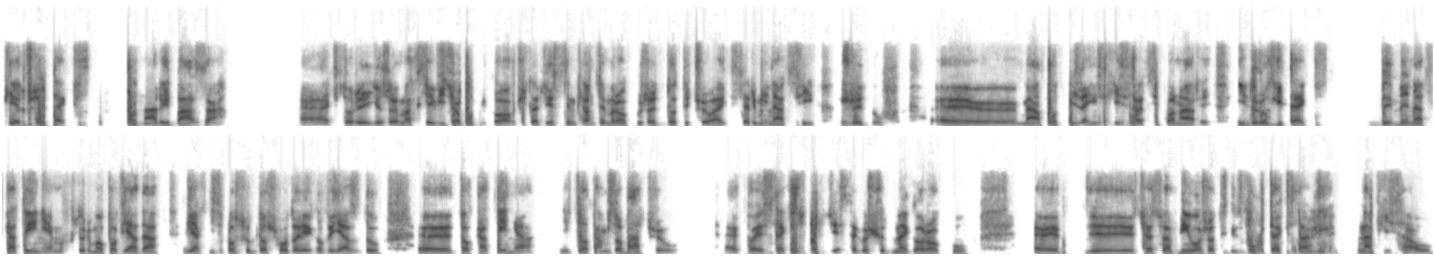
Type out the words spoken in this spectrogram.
Pierwszy tekst, Ponary Baza, e, który Józef Mackiewicz opublikował w 1945 roku, że dotyczyła eksterminacji Żydów e, na podbileńskiej stacji Ponary. I drugi tekst, Dymy nad Katyniem, w którym opowiada, w jaki sposób doszło do jego wyjazdu e, do Katynia i co tam zobaczył. E, to jest tekst z 1947 roku. E, Czesław Miłosz o tych dwóch tekstach napisał,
